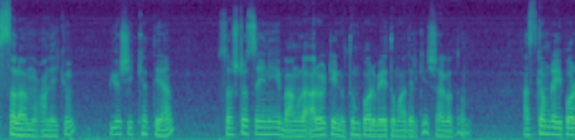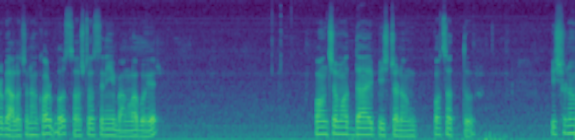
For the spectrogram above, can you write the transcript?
আসসালামু আলাইকুম। প্রিয় শিক্ষার্থীরা, ষষ্ঠ শ্রেণি বাংলা আরও একটি নতুন পর্বে তোমাদেরকে স্বাগতম। আজকে আমরা এই পর্বে আলোচনা করব ষষ্ঠ শ্রেণি বাংলা বইয়ের পঞ্চম অধ্যায়, পৃষ্ঠা নং পঁচাত্তর। পৃষ্ঠা নং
